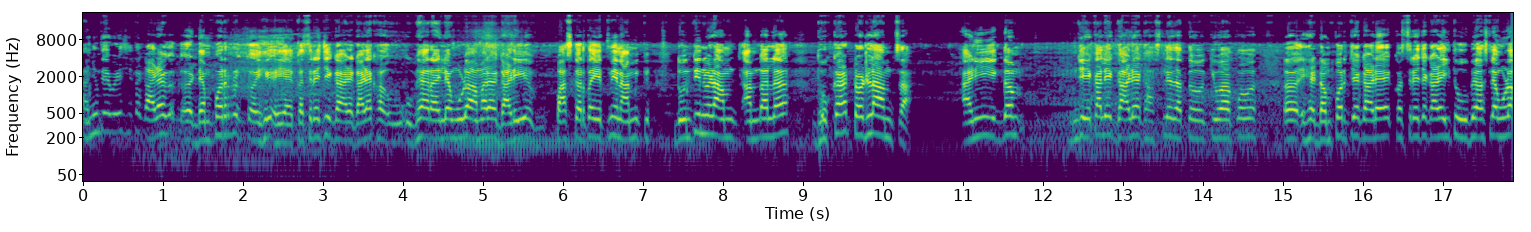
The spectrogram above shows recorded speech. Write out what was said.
आणि त्यावेळेस इथं गाड्या डॅम्पर हे हे कचऱ्याची गाड्या गाड्या खा उभ्या राहिल्यामुळं आम्हाला गाडी पास करता येत नाही. ना आम्ही दोन तीन वेळा आम आम्हाला धोका टळला आमचा. आणि एकदम म्हणजे एकाला एक गाड्या घासल्या जातं किंवा को हे डंपरच्या गाड्या कचऱ्याच्या गाड्या इथं उभ्या असल्यामुळं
